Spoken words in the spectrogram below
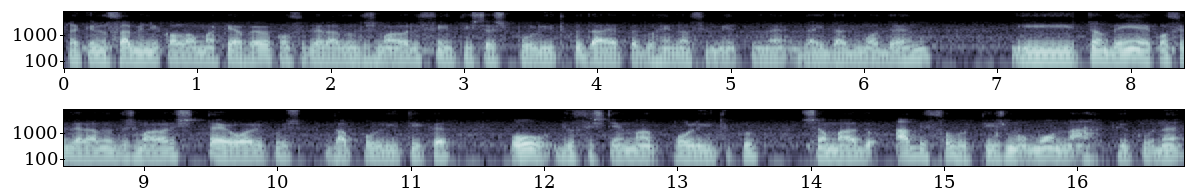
Para quem não sabe, Nicolau Maquiavel é considerado um dos maiores cientistas políticos da época do Renascimento, né? da Idade Moderna, e também é considerado um dos maiores teóricos da política ou do sistema político chamado absolutismo monárquico, né?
